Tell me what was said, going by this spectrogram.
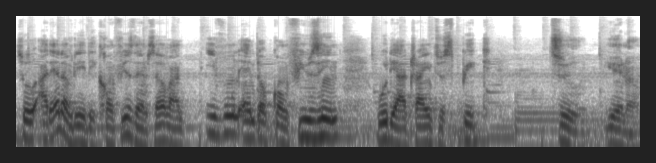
So at the end of the day, they confuse themselves and even end up confusing who they are trying to speak to, you know.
